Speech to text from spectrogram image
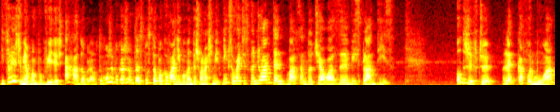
i co jeszcze miałam Wam powiedzieć? Aha, dobra, to może pokażę Wam teraz puste opakowanie, bo będę szła na śmietnik. Słuchajcie, skończyłam ten balsam do ciała z Vis Plantis. Odżywczy, lekka formuła,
